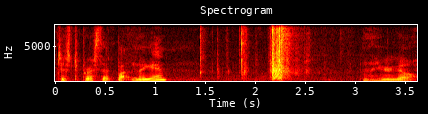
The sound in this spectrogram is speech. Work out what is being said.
Just to press that button again. Here you go.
